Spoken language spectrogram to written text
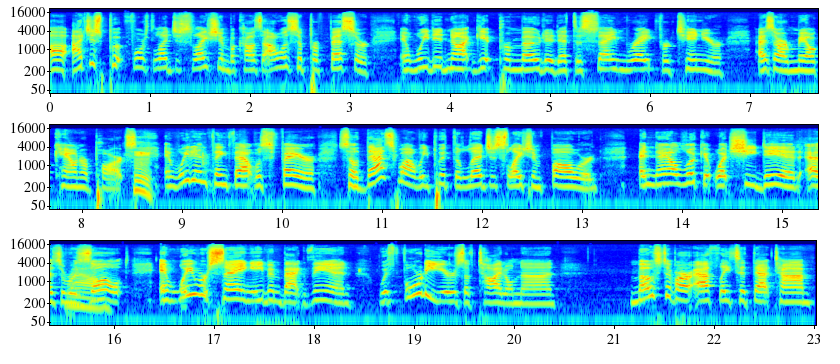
Uh, I just put forth legislation because I was a professor and we did not get promoted at the same rate for tenure as our male counterparts. And we didn't think that was fair. So that's why we put the legislation forward. And now look at what she did as a Wow. result. And we were saying, even back then, with 40 years of Title IX, most of our athletes at that time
